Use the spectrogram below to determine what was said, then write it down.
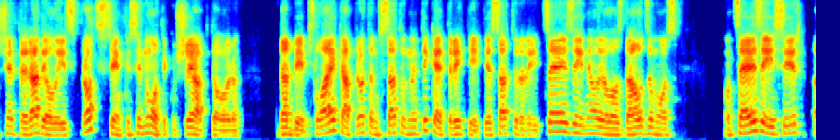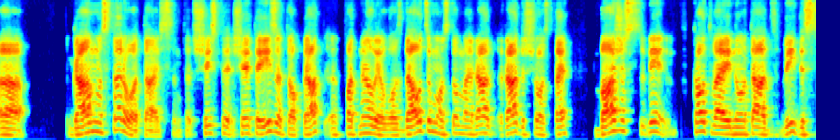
šiem te radiolīzes procesiem, kas ir notikuši reaktora darbības laikā, protams, satur ne tikai tritīti, tie satur arī cēziju nelielos daudzumos, un cēzijas ir uh, gamma starotājs. Šis te, šie te izotopi at, pat nelielos daudzumos tomēr rada, rada šos te bažas kaut vai no tādas vides,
